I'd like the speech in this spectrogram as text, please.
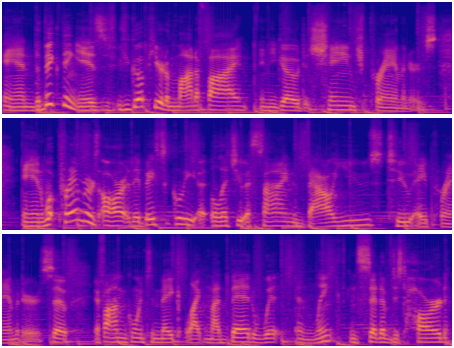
And the big thing is, if you go up here to modify and you go to change parameters, and what parameters are, they basically uh, let you assign values to a parameter. So if I'm going to make like my bed width and length, instead of just hard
